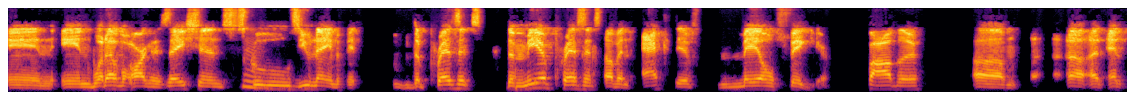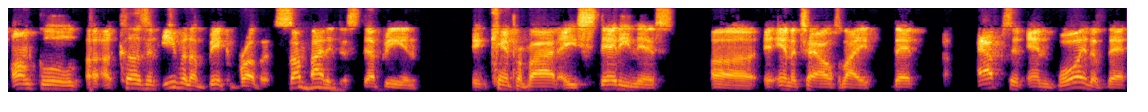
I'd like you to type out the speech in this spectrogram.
and in whatever organizations, hmm. schools, mm. you name it. The presence, the mere presence of an active male figure, father, um, uh, an uncle, a cousin, even a big brother, somebody mm-hmm. to step in, it can provide a steadiness uh, in a child's life that absent and void of that,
